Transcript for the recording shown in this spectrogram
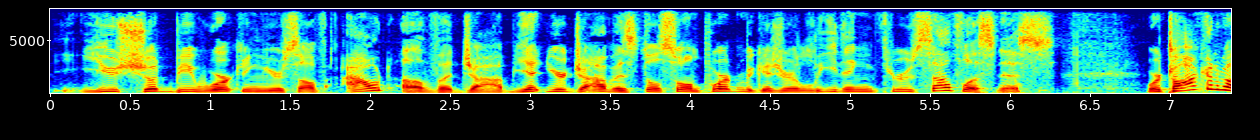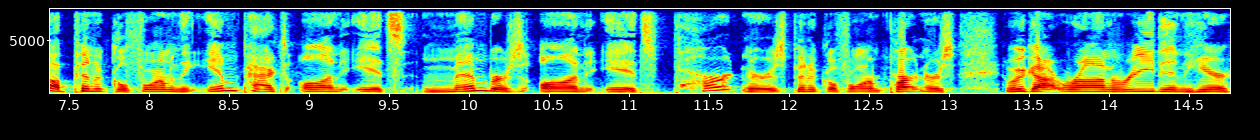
You should be working yourself out of a job, yet your job is still so important because you're leading through selflessness. We're talking about Pinnacle Forum and the impact on its members, on its partners, Pinnacle Forum partners. And we've got Ron Reed in here.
